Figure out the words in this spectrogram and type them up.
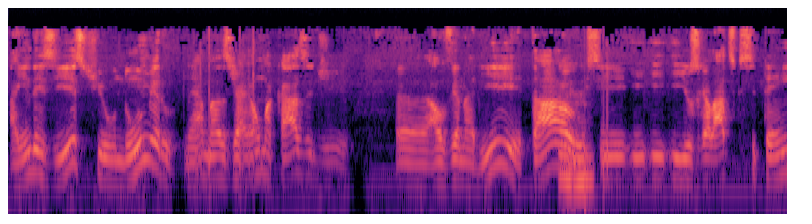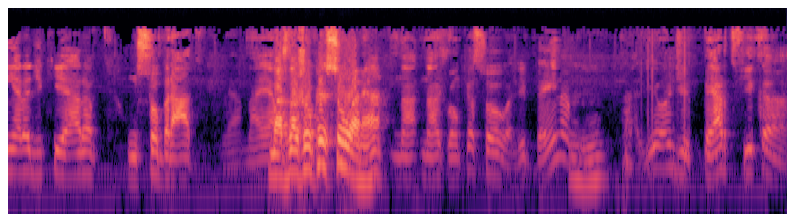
ainda existe o número, né, mas já é uma casa de uh, alvenaria e tal. Uhum. E, se, e, e, e, os relatos que se tem era de que era um sobrado. Né, na época, mas na João Pessoa, né? Na, na João Pessoa, ali bem na, uhum. ali onde perto fica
